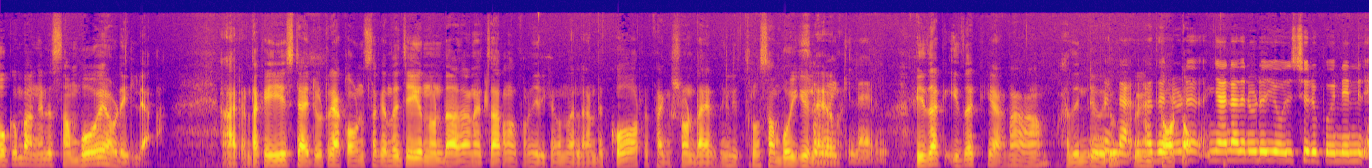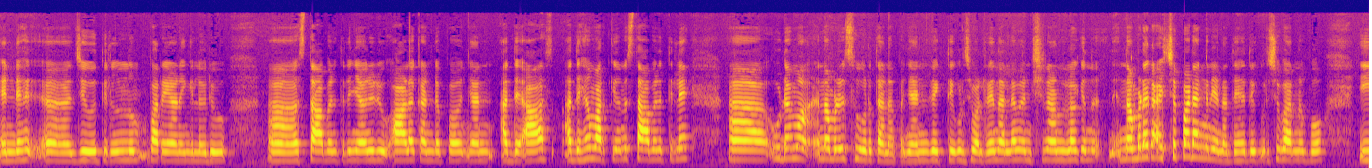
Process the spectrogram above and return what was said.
നോക്കുമ്പോൾ അങ്ങനെ ഒരു സംഭവമേ അവിടെ ഇല്ല. ആ രണ്ടൊക്കെ ഈ സ്റ്റാറ്റ്യൂട്ടറി അക്കൗണ്ട്സ് ഒക്കെ എന്ത് ചെയ്യുന്നുണ്ട് അതാണ് എച്ച് ആർ എന്ന് പറഞ്ഞിരിക്കണം എന്നല്ലാണ്ട് കോർ ഫംഗ്ഷൻ ഉണ്ടായിരുന്നെങ്കിൽ ഇത്രയും സംഭവിക്കില്ലായിരുന്നു. ഇതൊക്കെ ഇതൊക്കെയാണ് ആ അതിന്റെ ഒരു ഞാൻ അതിനോട് യോജിച്ചൊരു പോയിന്റ് എന്റെ ജീവിതത്തിൽ നിന്നും പറയുകയാണെങ്കിൽ ഒരു സ്ഥാപനത്തിൽ ഞാനൊരു ആളെ കണ്ടപ്പോൾ ഞാൻ അദ്ദേഹം ആ അദ്ദേഹം വർക്ക് ചെയ്യുന്ന സ്ഥാപനത്തിലെ ഉടമ നമ്മുടെ ഒരു സുഹൃത്താണ്. അപ്പം ഞാൻ ഈ വ്യക്തിയെക്കുറിച്ച് വളരെ നല്ല മനുഷ്യനാണല്ലോ എന്ന് നമ്മുടെ കാഴ്ചപ്പാട് അങ്ങനെയാണ്. അദ്ദേഹത്തെക്കുറിച്ച് പറഞ്ഞപ്പോൾ ഈ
